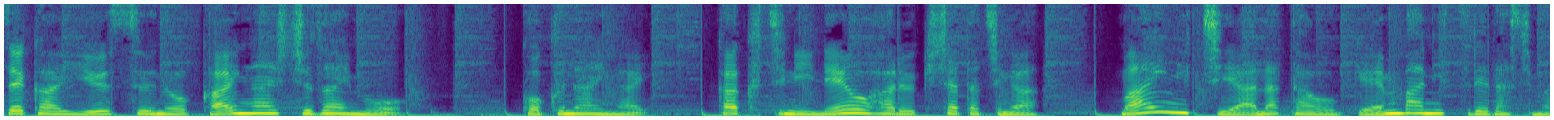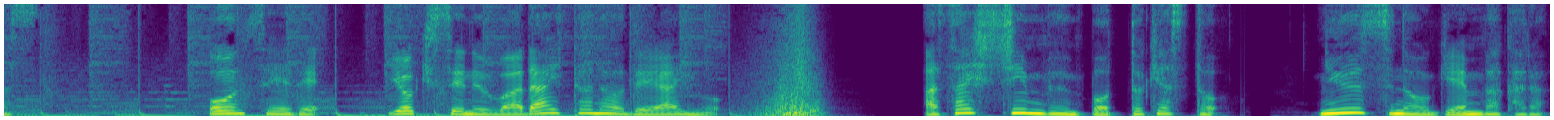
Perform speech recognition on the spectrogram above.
世界有数の海外取材網国内外各地に根を張る記者たちが毎日あなたを現場に連れ出します。音声で予期せぬ話題との出会いを朝日新聞ポッドキャストニュースの現場から。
